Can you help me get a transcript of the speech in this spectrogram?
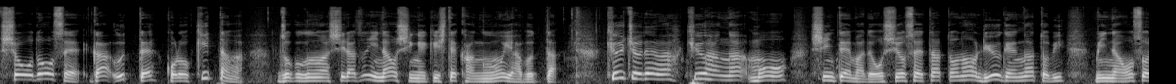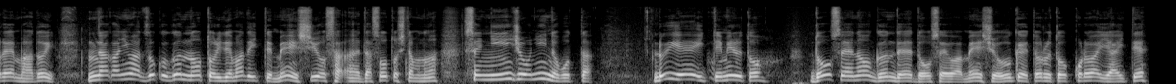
小道生が撃って、これを切ったが、賊軍は知らずになお進撃して官軍を破った。宮中では、旧藩がもう神帝まで押し寄せたとの流言が飛び、みんな恐れ惑い、中には賊軍の砦まで行って名士を出そうとした者が千人以上に上った。類へ行ってみると、同性の軍で同性は名士を受け取ると、これは焼いて、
